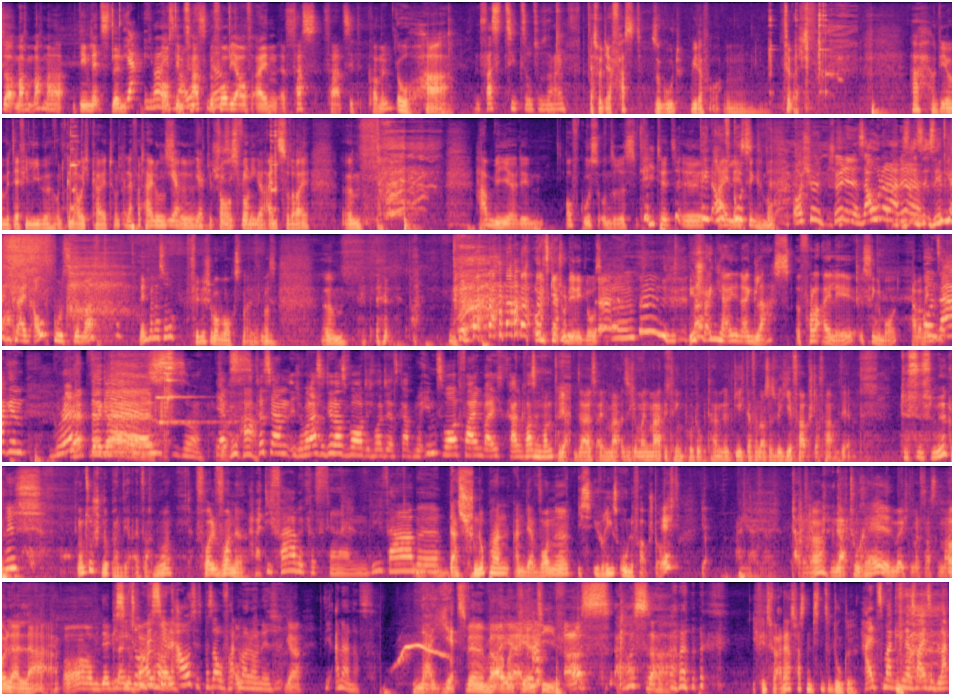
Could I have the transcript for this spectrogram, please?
So, mach, mach mal den letzten Ja, ich mach aus dem auf, Fass, ne? bevor wir auf ein äh, Fassfazit kommen. Oha. Ein Faszit sozusagen. Das wird ja fast so gut wie davor. Vielleicht. Ah, und wie immer mit sehr viel Liebe und Genauigkeit und einer Ja, Verteilungschance ja, Chance sich von weniger. 1 zu 3 ähm, haben wir hier den Aufguss unseres Peated äh, Den Aufguss. Islay Single Malt. Oh, schön. Schön in der Sauna, ne? S- Silvia hat einen kleinen Aufguss gemacht. Nennt man das so? Finnische Bonbons, nein, was? Ähm. Und es geht schon direkt los. Wir steigen hier ein in ein Glas voller Islay Single Malt. Aber Und sagen, grab, the glass. So, jetzt, Oha. Christian, ich überlasse dir das Wort. Ich wollte jetzt gerade nur ins Wort fallen, weil ich es gerade passend fand. ja, da es sich um ein Marketingprodukt handelt, gehe ich davon aus, dass wir hier Farbstoff haben werden. Das ist möglich. Und so schnuppern wir einfach nur voll Wonne. Aber die Farbe, Christian, die Farbe. Das Schnuppern an der Wonne. Ist übrigens ohne Farbstoff. Echt? Ja. Eieiei. Tada. Naturell möchte man fast Oh meinen. la la. Oh, wie der Das kleine sieht so ein bisschen aus, jetzt pass auf, hatten wir noch nicht. Ja. Wie Ananas. Na, jetzt werden wir Ei, aber ei, kreativ. As, Assa. Ich finde es für Ananas fast ein bisschen zu dunkel. Halt's mal gegen das weiße Blatt.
